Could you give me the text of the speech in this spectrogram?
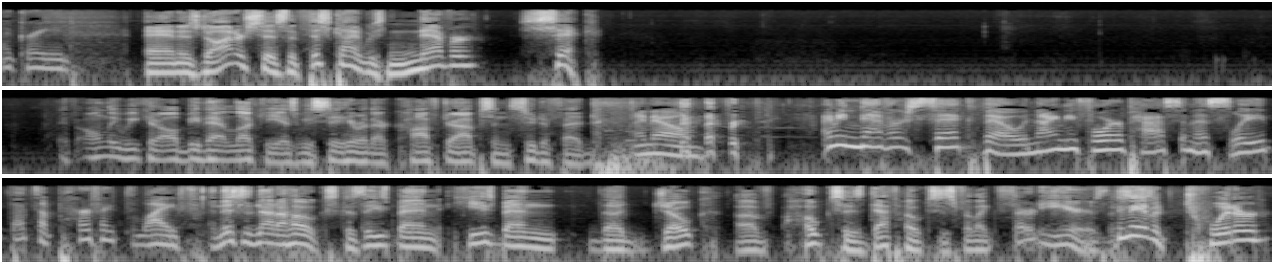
Agreed. And his daughter says that this guy was never sick. If only we could all be that lucky as we sit here with our cough drops and Sudafed. I know. I mean, never sick though. 94, passing asleep. That's a perfect life. And this is not a hoax because he's been he's been the joke of hoaxes, death hoaxes for like thirty years. This Didn't he have a Twitter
